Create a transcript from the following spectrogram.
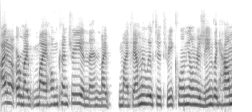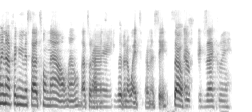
I don't, or my my home country, and then my my family lived through three colonial regimes. Like, how am I not figuring this out till now? Well, that's what right. happens. You live in a white supremacy. So exactly,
